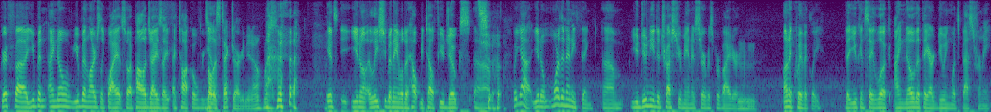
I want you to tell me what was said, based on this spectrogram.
Griff, uh, you've been I know you've been largely quiet, so I apologize. I, I talk over you. It's you. all this tech jargon, you know. it's you know at least you've been able to help me tell a few jokes. Um, but yeah, you know more than anything, um, you do need to trust your managed service provider Mhm. unequivocally that you can say, look, I know that they are doing what's best for me.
